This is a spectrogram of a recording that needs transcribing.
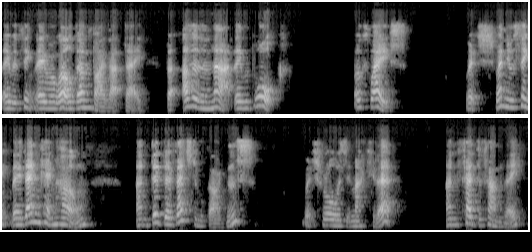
They would think they were well done by that day. But other than that, they would walk both ways. Which, when you think they then came home and did their vegetable gardens, which were always immaculate, and fed the family.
